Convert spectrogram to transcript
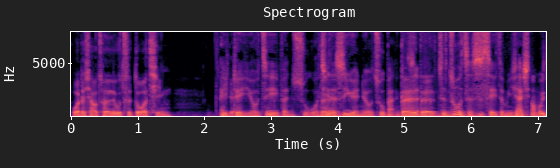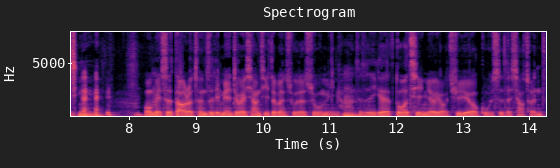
我的小村如此多情》。哎，对，有这一本书，我记得是远流出版。对对，这作者是谁？怎么一下想不起来？我每次到了村子里面，就会想起这本书的书名啊。这是一个多情又有趣又有故事的小村子。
